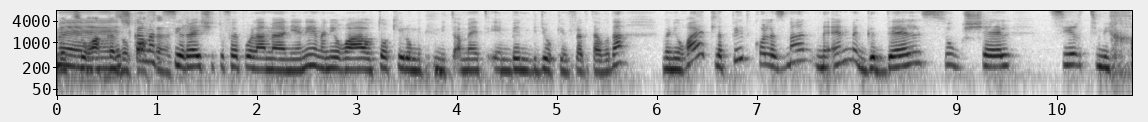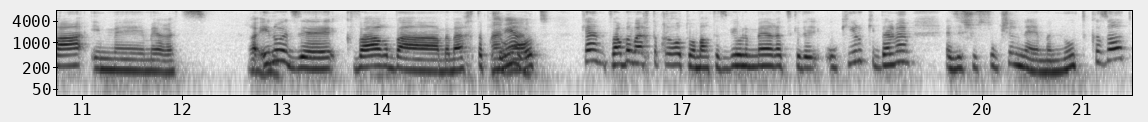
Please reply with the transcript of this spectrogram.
בצורה אה, כזאת יש או כמה אחרת. צירי שיתופי פעולה מעניינים, אני רואה אותו כאילו מת- מתעמת עם, בדיוק עם מפלגת העבודה, ואני רואה את לפיד כל הזמן מעין מגדל סוג של ציר תמיכה עם אה, מרץ. ראינו את זה כבר במערכת. הבחירות. כן, כבר במערכת הבחירות הוא אמר, תצביעו למרץ, כדי, הוא כאילו קיבל מהם איזשהו סוג של נאמנות כזאת,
